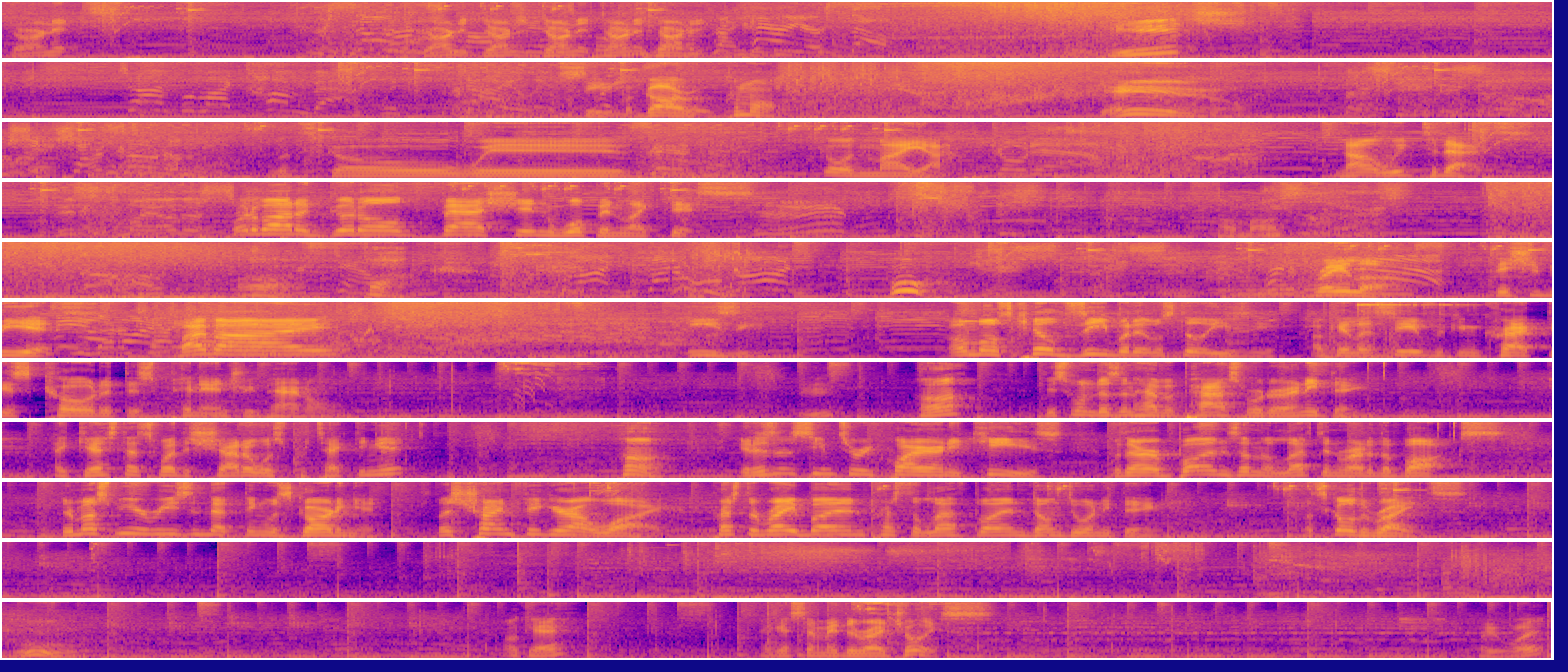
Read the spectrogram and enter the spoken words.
Darn it. Darn it, darn it, darn it, darn it, darn it. Bitch! Let's see, Magaru, come on. Damn. Let's go with. Let's go with Maya. Not weak to that. What about a good old fashioned whooping like this? Almost. Oh, fuck. Whew. Rayla, this should be it. Bye bye. Easy. Almost killed Z, but it was still easy. Okay, let's see if we can crack this code at this pin entry panel. Hmm? Huh? This one doesn't have a password or anything. I guess that's why the shadow was protecting it? Huh. It doesn't seem to require any keys, but there are buttons on the left and right of the box. There must be a reason that thing was guarding it. Let's try and figure out why. Press the right button, press the left button, don't do anything. Let's go with the right. Ooh. Okay. I guess I made the right choice. Wait, what?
